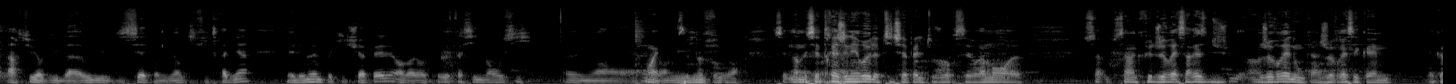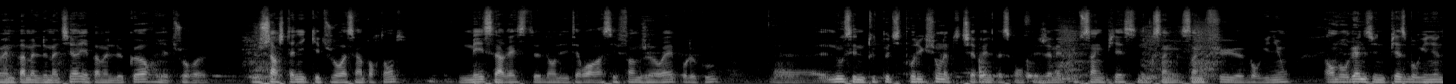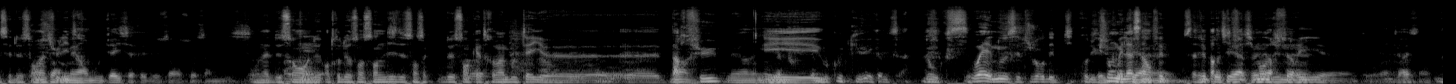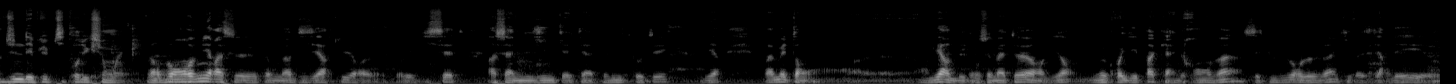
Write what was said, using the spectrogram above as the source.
Arthur dit, bah oui, le 17, on l'identifie très bien, mais le même petite chapelle, on va le retrouver facilement aussi. Euh, dans, Ouais, suivant. C'est- Non, mais c'est très généreux, la petite chapelle, toujours. C'est vraiment. euh, c'est un cru de Gevrey. Ça reste un Gevrey, donc un Gevrey, c'est quand même. Il y a quand même pas mal de matière, il y a pas mal de corps, il y a toujours euh, une charge tannique qui est toujours assez importante. Mais ça reste dans des terroirs assez fins de Gevrey, pour le coup. Euh, nous, c'est une toute petite production, la petite chapelle, parce qu'on fait jamais plus de 5 pièces, donc 5, fûts euh, bourguignons. En Bourgogne, c'est une pièce bourguignonne, c'est On 228 s'en met litres. en bouteille, ça fait 270. On a 200, Ok. entre 270 et 200 280 bouteilles euh, par Non, fût. Mais on a, Et- il y a beaucoup de cuvées comme ça. Donc, ouais, nous, c'est toujours des petites productions, mais là, ça en fait, ça c'est fait partie effectivement d'une, euh, intéressant. d'une des plus petites productions, ouais. Alors, pour en revenir à ce, comme disait Arthur euh, pour les 17, à c'est un millésime qui a été un peu mis de côté, dire, on va mettre en, euh, en garde des consommateurs en disant ne croyez pas qu'un grand vin, c'est toujours le vin qui va se garder euh,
